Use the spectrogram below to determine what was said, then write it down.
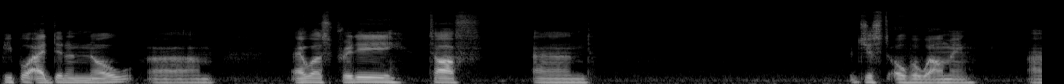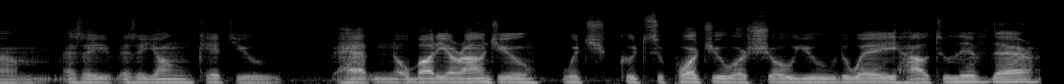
people I didn't know. Um, it was pretty tough and just overwhelming um, as a as a young kid you had nobody around you which could support you or show you the way how to live there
